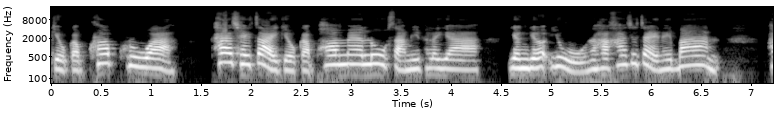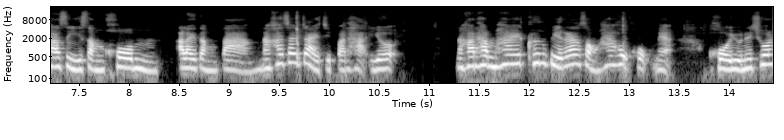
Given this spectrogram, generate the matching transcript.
เกี่ยวกับครอบครัว ค่าใช้จ่ายเกี่ยวกับพ่อแม่ลูกสามีภรรยายังเยอะอยู่นะคะ ค่าใช้จ่ายในบ้าน ภาษีสังคมอะไรต่างๆนะคะใช้จ่ายจิปาถะเยอะนะคะทำให้ครึ่งปีแรก 2566 เนี่ยโหอยู่ในช่วง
